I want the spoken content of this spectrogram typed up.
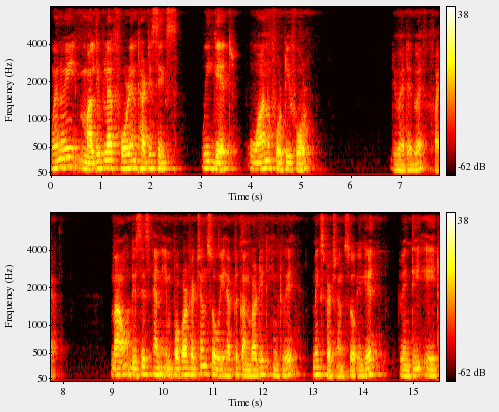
when we multiply 4 and 36 we get 144 divided by 5 now this is an improper fraction so we have to convert it into a mixed fraction. So we get 28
